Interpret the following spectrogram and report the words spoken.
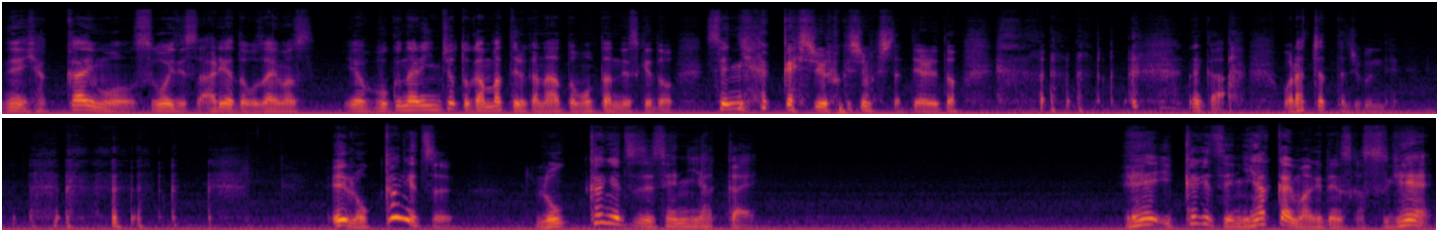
ね、100回もすごいです。ありがとうございます。いや、僕なりにちょっと頑張ってるかなと思ったんですけど、1200回収録しましたって言われると なんか、笑っちゃった自分で え、6ヶ月 ?6 ヶ月で1200回えー、1ヶ月で200回も上げてんすか？すげえ。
